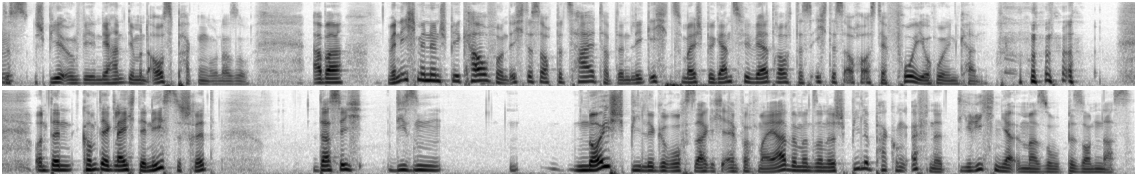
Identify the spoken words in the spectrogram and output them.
das Spiel irgendwie in der Hand jemand auspacken oder so. Aber wenn ich mir ein Spiel kaufe und ich das auch bezahlt habe, dann lege ich zum Beispiel ganz viel Wert drauf, dass ich das auch aus der Folie holen kann. und dann kommt ja gleich der nächste Schritt, dass ich diesen Neuspielegeruch, sage ich einfach mal, ja, wenn man so eine Spielepackung öffnet, die riechen ja immer so besonders.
